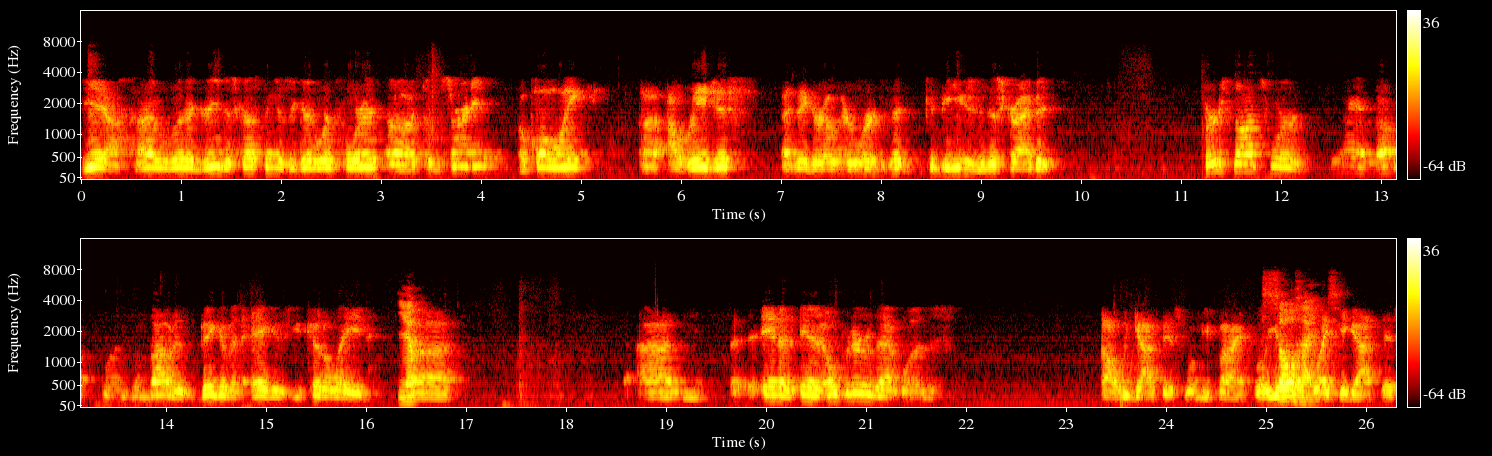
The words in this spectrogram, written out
Yeah, I would agree. Disgusting is a good word for it. Uh, concerning, appalling, uh, outrageous, I think are other words that could be used to describe it. First thoughts were, man, that was about as big of an egg as you could have laid. Yep. Uh, um, in, a, in an opener that was, oh, we got this. We'll be fine. Well, you So look hyped. like you got this.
